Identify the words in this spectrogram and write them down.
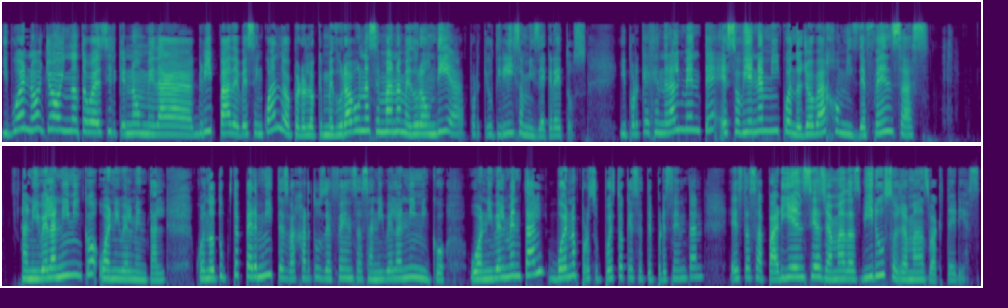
Y bueno, yo hoy no te voy a decir que no me da gripa de vez en cuando, pero lo que me duraba una semana me dura un día porque utilizo mis decretos. Y porque generalmente eso viene a mí cuando yo bajo mis defensas a nivel anímico o a nivel mental. Cuando tú te permites bajar tus defensas a nivel anímico o a nivel mental, bueno, por supuesto que se te presentan estas apariencias llamadas virus o llamadas bacterias.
